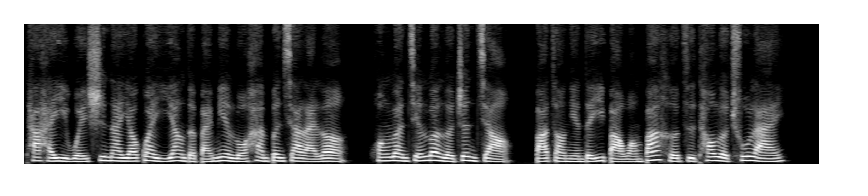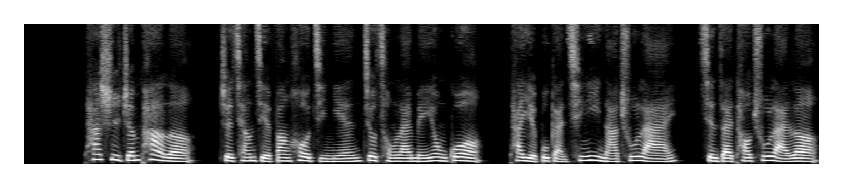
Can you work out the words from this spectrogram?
他还以为是那妖怪一样的白面罗汉蹦下来了，慌乱间乱了阵脚，把早年的一把王八盒子掏了出来。他是真怕了，这枪解放后几年就从来没用过，他也不敢轻易拿出来。现在掏出来了，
